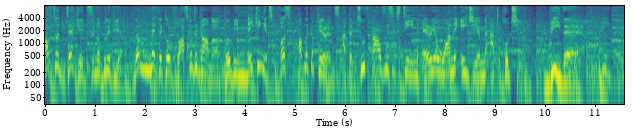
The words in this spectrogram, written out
After decades in oblivion, the mythical Flasco da Gama will be making its first public appearance at the 2016 Area 1 AGM at Kochi. Be there. Be there.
